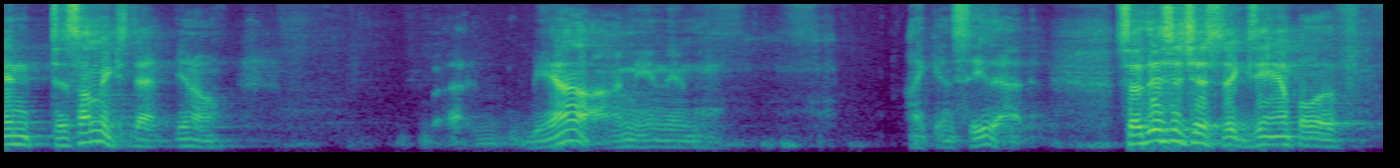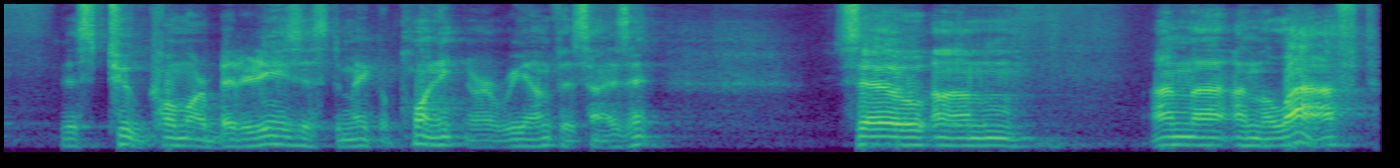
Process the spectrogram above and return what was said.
And to some extent, you know, uh, yeah, I mean, I can see that. So this is just an example of this two comorbidities, just to make a point or re-emphasize it. So um, on, the, on the left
